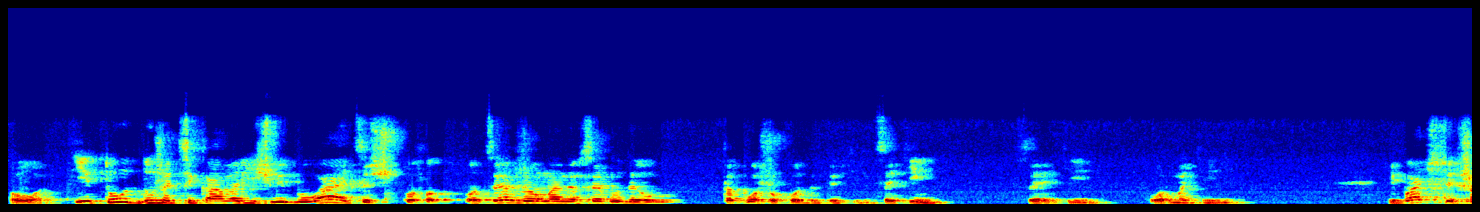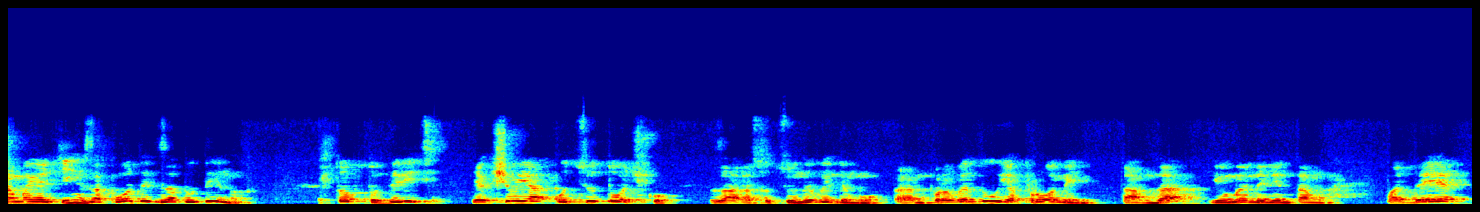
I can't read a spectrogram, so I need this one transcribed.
От. І тут дуже цікава річ відбувається, що оце вже у мене все буде також уходити в тінь. Це тінь. Це тінь, форма тіні. І бачите, що моя тінь заходить за будинок. Тобто, дивіться, якщо я оцю точку зараз, оцю невидиму, ем, проведу я промінь там, да, і у мене він там впаде,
